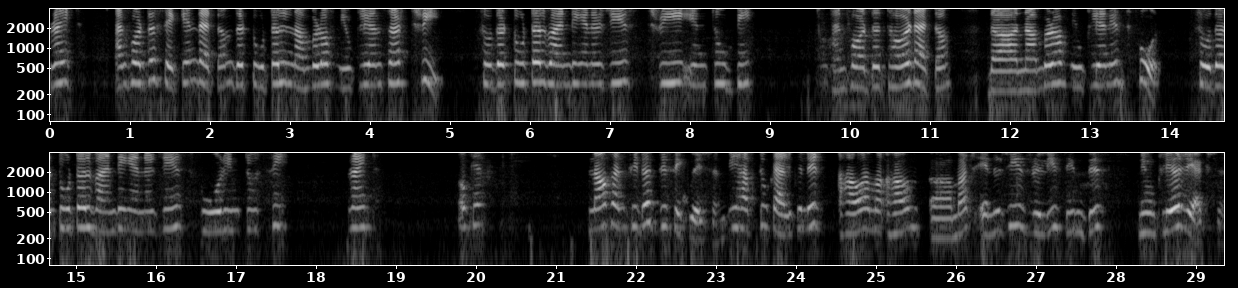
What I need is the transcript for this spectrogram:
right? And for the second atom the total number of nucleons are 3 so the total binding energy is 3 into b. And for the third atom the number of nucleon is 4 so the total binding energy is 4 into c right? Okay now consider this equation. We have to calculate how how uh, much energy is released in this nuclear reaction.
